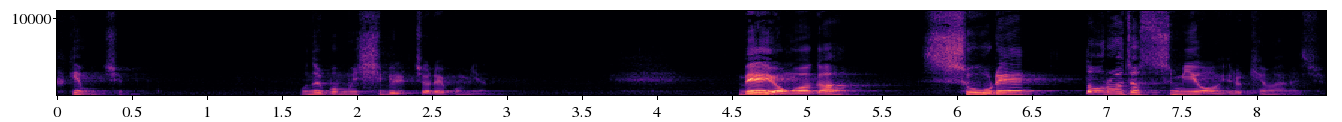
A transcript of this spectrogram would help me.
그게 문제입니다. 오늘 본문 11절에 보면 내 영화가 수올에 떨어졌으며 이렇게 말하죠.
